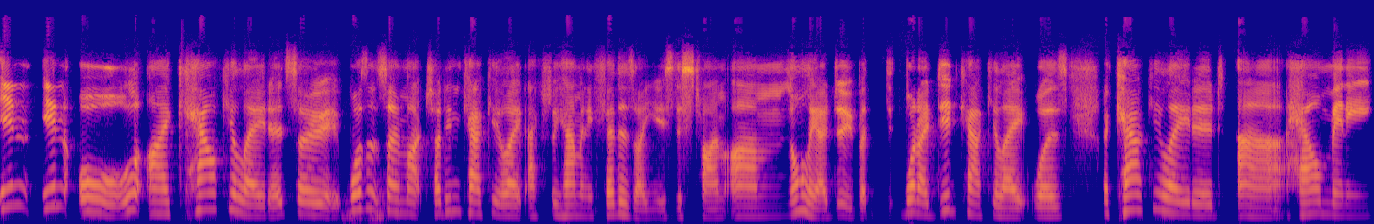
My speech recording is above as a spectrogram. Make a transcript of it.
in in all, I calculated. So it wasn't so much. I didn't calculate actually how many feathers I used this time. Um, normally I do, but what I did calculate was I calculated uh, how many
